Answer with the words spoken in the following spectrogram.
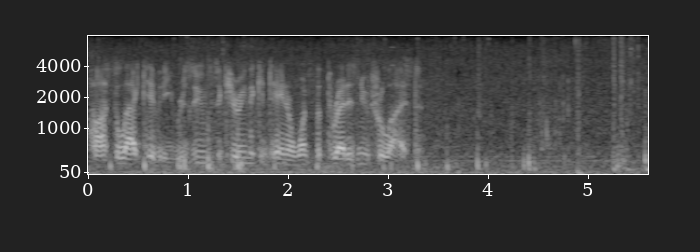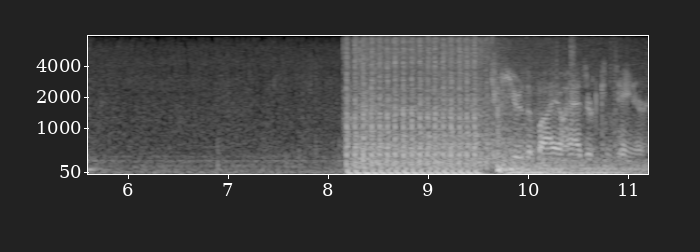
Hostile activity. Resume securing the container once the threat is neutralized. Secure the biohazard container.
